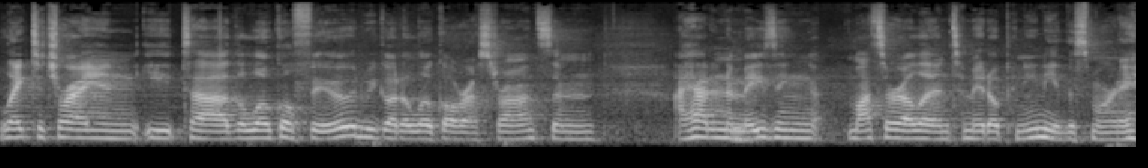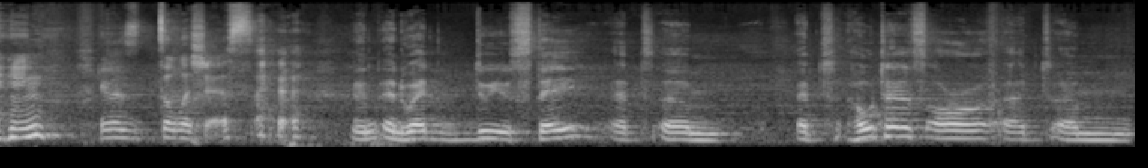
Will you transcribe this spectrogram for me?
like to try and eat uh, the local food. We go to local restaurants, and I had an amazing mozzarella and tomato panini this morning. it was delicious. And, and where do you stay? At um, at hotels or at um,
